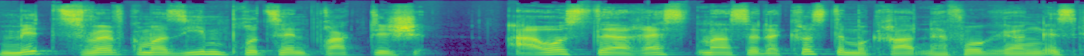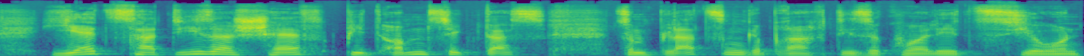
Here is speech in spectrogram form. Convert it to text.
mit 12,7 Prozent praktisch aus der Restmasse der Christdemokraten hervorgegangen ist. Jetzt hat dieser Chef, Piet Omzig, das zum Platzen gebracht, diese Koalition.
